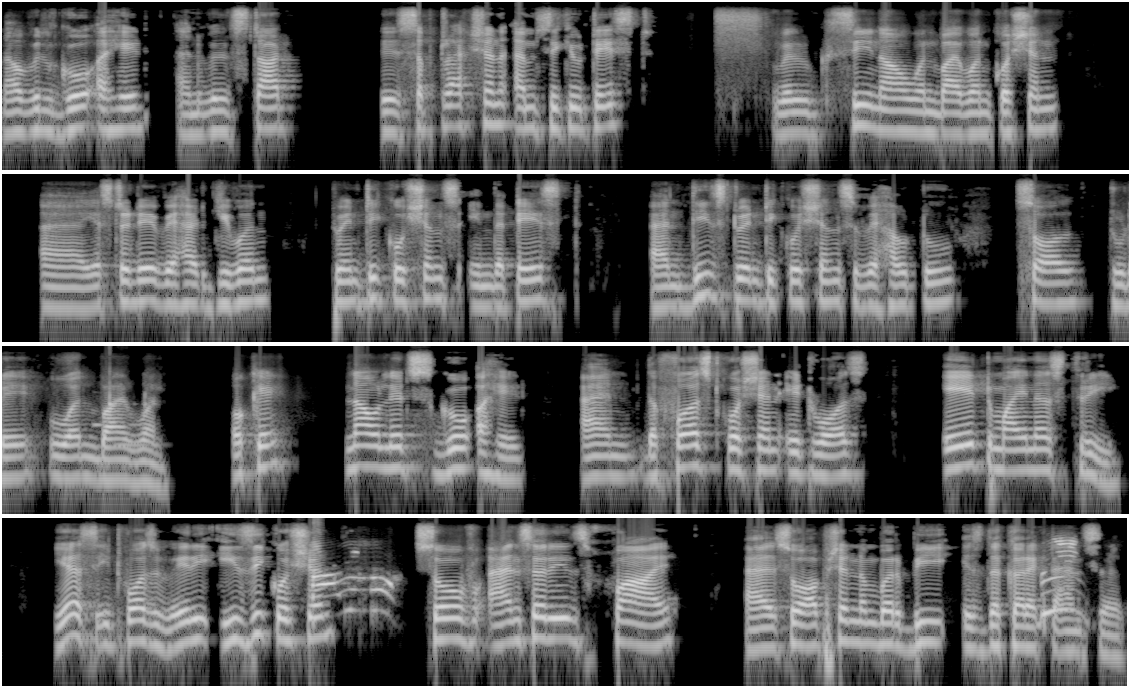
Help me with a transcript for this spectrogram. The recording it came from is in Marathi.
Now we'll go ahead and we'll start the subtraction MCQ test. We'll see now one by one question. Uh, yesterday we had given 20 questions in the test and these 20 questions we have to solve today one by one. Okay. Now let's go ahead and the first question it was 8 minus 3. Yes, it was a very easy question. So answer is 5 uh, so option number B is the correct B. answer.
